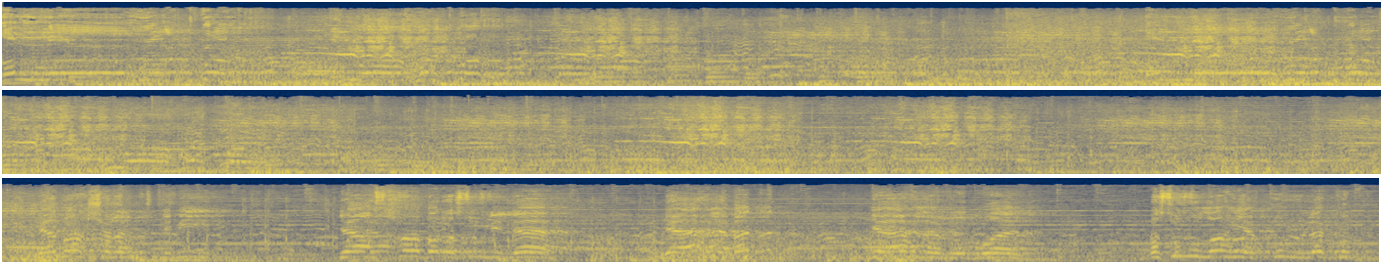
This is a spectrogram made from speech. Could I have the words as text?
الله أكبر. الله أكبر الله أكبر الله أكبر يا معشر المسلمين يا أصحاب رسول الله يا أهل بدر يا أهل الرضوان رسول الله يقول لكم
